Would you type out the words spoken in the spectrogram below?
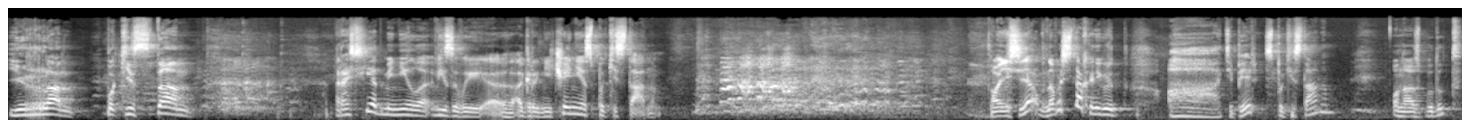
Иран, Пакистан. Россия отменила визовые э, ограничения с Пакистаном. Но они сидят в новостях, они говорят, а теперь с Пакистаном у нас будут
